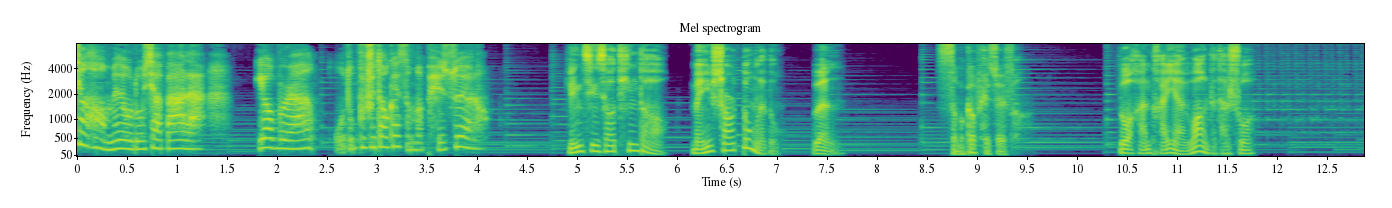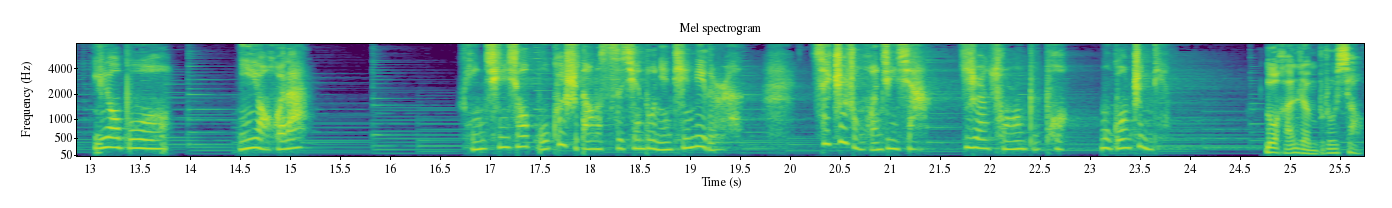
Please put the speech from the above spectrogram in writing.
幸好没有留下疤来，要不然我都不知道该怎么赔罪了。林青霄听到，眉梢动了动，问：“怎么个赔罪法？”洛寒抬眼望着他说：“要不，你咬回来。”林青霄不愧是当了四千多年天帝的人，在这种环境下依然从容不迫，目光镇定。洛寒忍不住笑，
